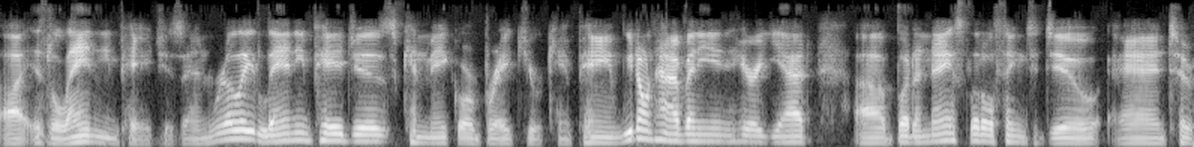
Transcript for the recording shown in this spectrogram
uh, is landing pages, and really landing pages can make or break your campaign. We don't have any in here yet, uh, but a nice little thing to do and to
